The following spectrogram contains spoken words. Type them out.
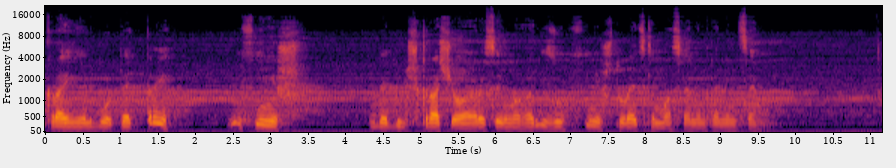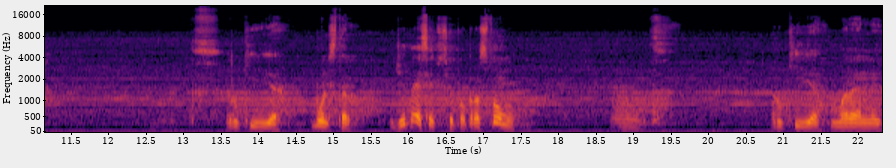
Крайній ельбор 5-3 і фініш для більш кращого агресивного різу, фініш турецьким масляним камінцем. Руків'я Больстер G10, все по-простому. Руків'я моренний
